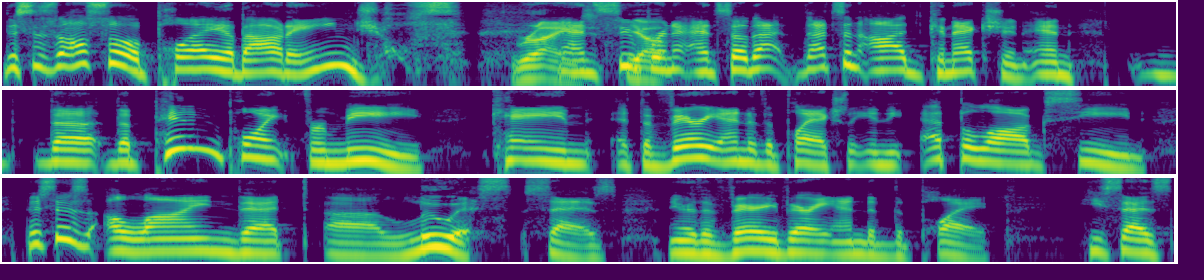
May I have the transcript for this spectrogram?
This is also a play about angels, right? And super, yep. and so that that's an odd connection. And the the pinpoint for me came at the very end of the play, actually, in the epilogue scene. This is a line that uh, Louis says near the very, very end of the play. He says,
